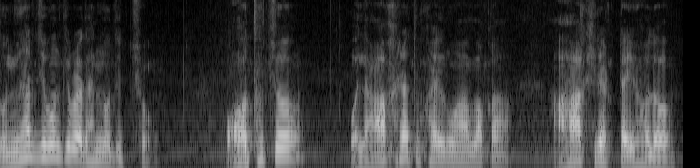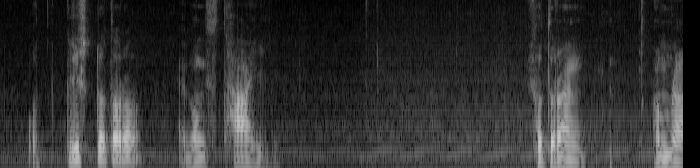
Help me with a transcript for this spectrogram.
দুনিয়ার জীবনকে প্রাধান্য দিচ্ছ, অথচ ওলা আখরাতু খায়রু আবাকা, আখিরাতটাই হলো উৎকৃষ্টতর এবং স্থায়ী। সুতরাং আমরা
